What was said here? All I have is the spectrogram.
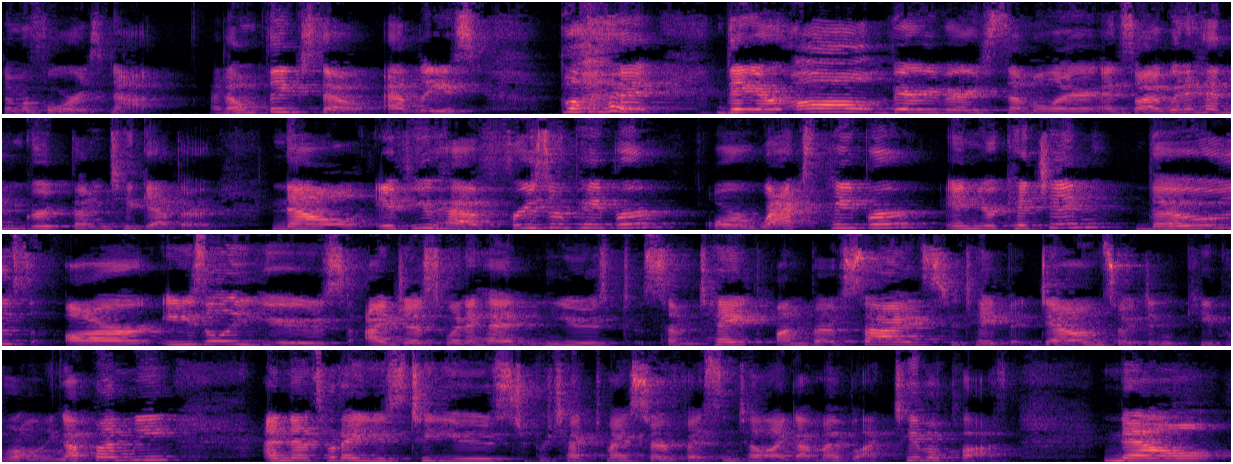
number four is not. I don't think so, at least. But they are all very, very similar. And so I went ahead and grouped them together. Now, if you have freezer paper or wax paper in your kitchen, those are easily used. I just went ahead and used some tape on both sides to tape it down so it didn't keep rolling up on me. And that's what I used to use to protect my surface until I got my black tablecloth. Now,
